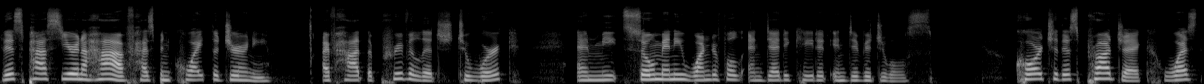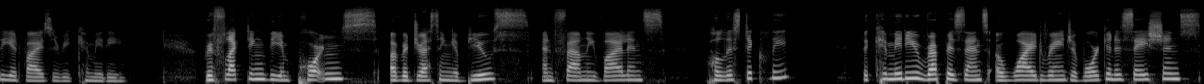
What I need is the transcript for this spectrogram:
This past year and a half has been quite the journey. I've had the privilege to work and meet so many wonderful and dedicated individuals. Core to this project was the advisory committee, reflecting the importance of addressing abuse and family violence holistically the committee represents a wide range of organizations,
